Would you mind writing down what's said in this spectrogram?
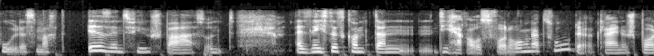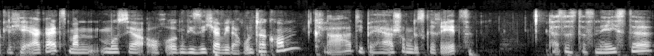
cool. Das macht irrsinnig viel Spaß. Und als nächstes kommt dann die Herausforderung dazu, der kleine sportliche Ehrgeiz. Man muss ja auch irgendwie sicher wieder runterkommen. Klar, die Beherrschung des Geräts. Das ist das nächste.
